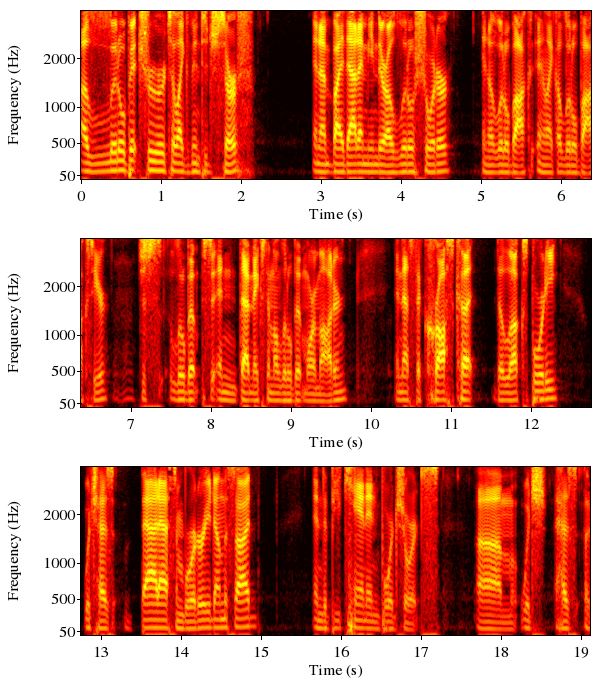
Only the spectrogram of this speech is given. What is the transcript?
a little bit truer to like vintage surf. And by that i mean they're a little shorter in a little box in like a little boxier. Just a little bit and that makes them a little bit more modern. And that's the crosscut deluxe boardy which has badass embroidery down the side and the buchanan board shorts um, which has a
